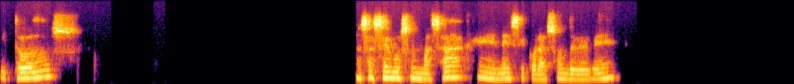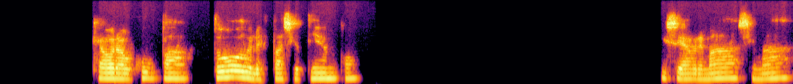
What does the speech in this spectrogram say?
Y todos nos hacemos un masaje en ese corazón de bebé que ahora ocupa todo el espacio-tiempo y se abre más y más.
